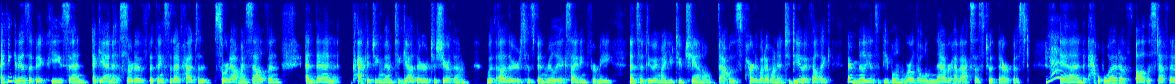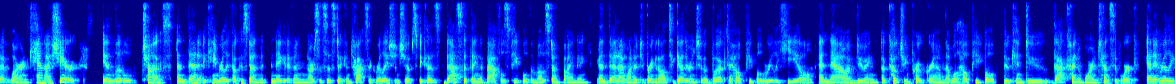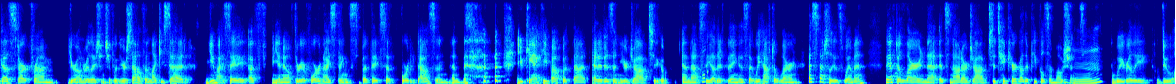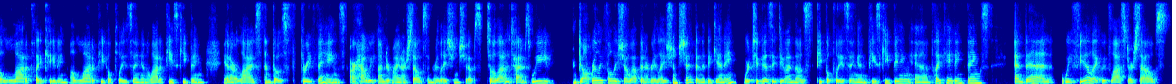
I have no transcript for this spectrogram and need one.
I think it is a big piece. And again, it's sort of the things that I've had to sort out myself and and then packaging them together to share them with others has been really exciting for me. And so doing my YouTube channel, that was part of what I wanted to do. I felt like there are millions of people in the world that will never have access to a therapist. Yes. And what of all the stuff that I've learned can I share in little chunks. And then it became really focused on negative and narcissistic and toxic relationships because that's the thing that baffles people the most, I'm finding. And then I wanted to bring it all together into a book to help people really heal. And now I'm mm. doing a coaching program that will help people who can do that kind of more intensive work. And it really does start from your own relationship with yourself. And like you said, you might say a you know three or four nice things but they've said 40,000 and you can't keep up with that. And it isn't your job to. And that's the other thing is that we have to learn especially as women we have to learn that it's not our job to take care of other people's emotions. Mm-hmm. We really do a lot of placating, a lot of people pleasing, and a lot of peacekeeping in our lives. And those three things are how we undermine ourselves in relationships. So a lot of times we don't really fully show up in a relationship in the beginning. We're too busy doing those people pleasing and peacekeeping and placating things. And then we feel like we've lost ourselves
